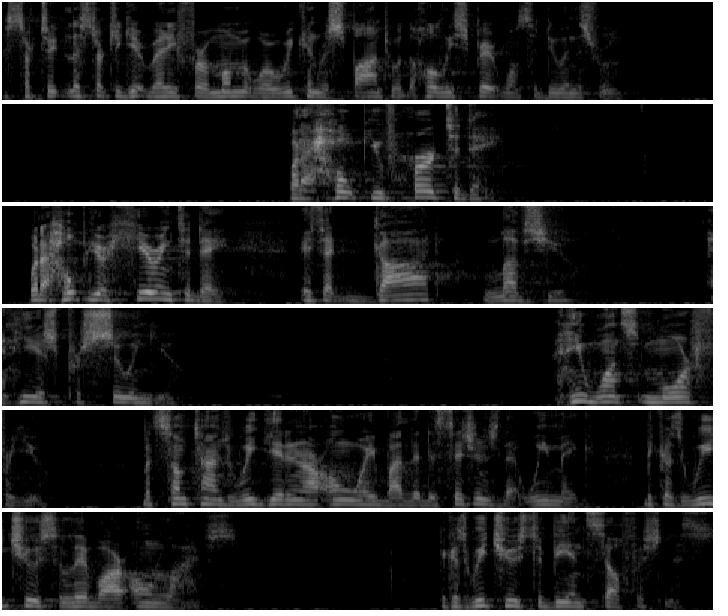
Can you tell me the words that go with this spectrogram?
Let's start, to, let's start to get ready for a moment where we can respond to what the Holy Spirit wants to do in this room. What I hope you've heard today, what I hope you're hearing today, is that God loves you and He is pursuing you. And He wants more for you. But sometimes we get in our own way by the decisions that we make because we choose to live our own lives, because we choose to be in selfishness,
